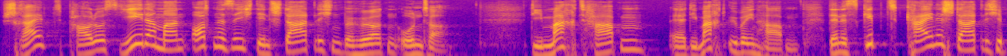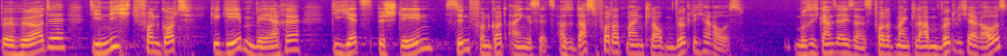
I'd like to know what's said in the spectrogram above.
schreibt Paulus, jedermann ordne sich den staatlichen Behörden unter die Macht haben, die Macht über ihn haben. Denn es gibt keine staatliche Behörde, die nicht von Gott gegeben wäre, die jetzt bestehen, sind von Gott eingesetzt. Also das fordert meinen Glauben wirklich heraus. Muss ich ganz ehrlich sagen, das fordert meinen Glauben wirklich heraus.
